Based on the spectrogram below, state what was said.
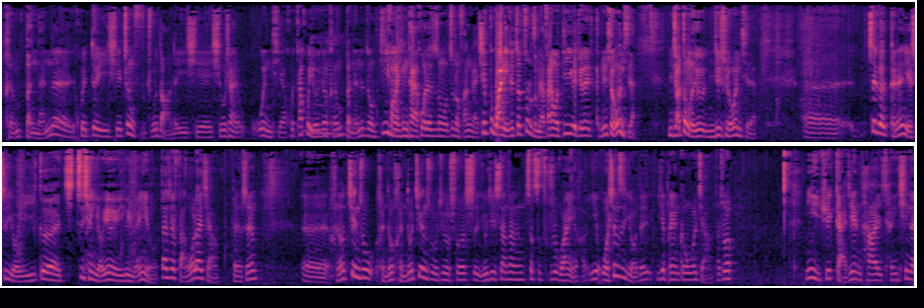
很本能的会对一些政府主导的一些修缮问题啊，会他会有一种很本能的这种提防心态，或者这种这种反感。其实不管你这这做的怎么样，反正我第一个觉得肯定是有问题的。你只要动了，就你就是有问题的。呃，这个可能也是有一个之前有也有一个缘由，但是反过来讲，本身。呃，很多建筑，很多很多建筑，就是说是，尤其像像这次图书馆也好，因为我甚至有的一些朋友跟我讲，他说，你与其改建它成现在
